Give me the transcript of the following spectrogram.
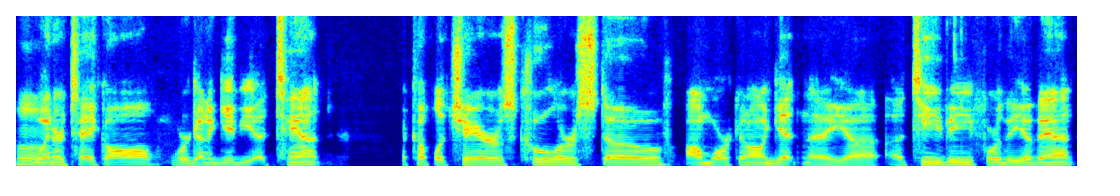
Hmm. winner take all. We're going to give you a tent, a couple of chairs, cooler, stove. I'm working on getting a uh, a TV for the event.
